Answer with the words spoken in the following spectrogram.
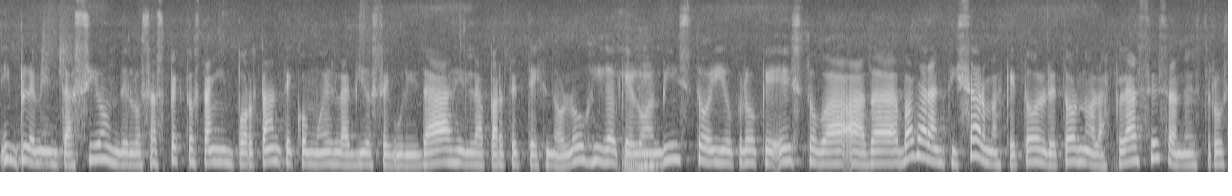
implementación de los aspectos tan importantes como es la bioseguridad y la parte tecnológica que lo han visto y yo creo que esto va a, dar, va a garantizar más que todo el retorno a las clases a nuestros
